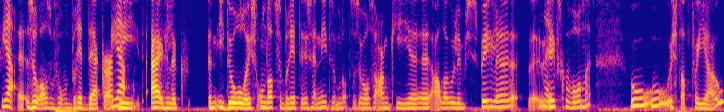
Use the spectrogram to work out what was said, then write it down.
Ja, eh, zoals bijvoorbeeld Britt Dekker, Ja. die eigenlijk een idool is omdat ze Brit is en niet omdat ze zoals Ankie eh, alle Olympische Spelen eh, Nee. heeft gewonnen. Hoe, hoe is dat voor jou?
